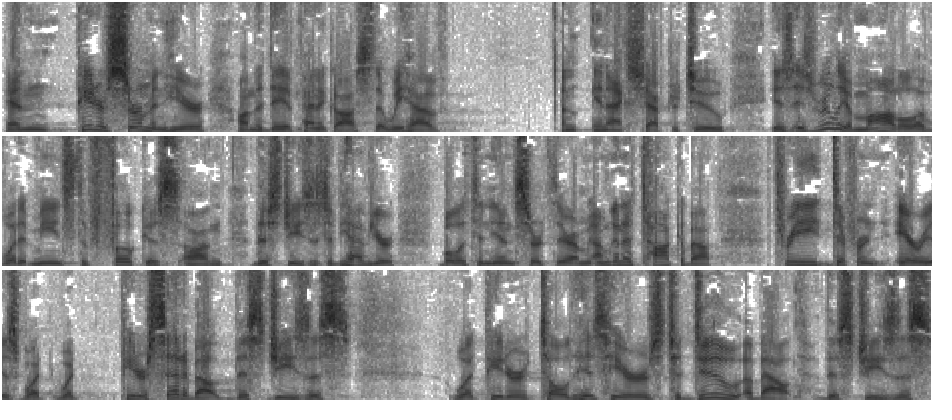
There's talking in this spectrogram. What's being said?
And Peter's sermon here on the day of Pentecost that we have in Acts chapter 2 is, is really a model of what it means to focus on this Jesus. If you have your bulletin insert there, I'm, I'm going to talk about three different areas. What, what Peter said about this Jesus, what Peter told his hearers to do about this Jesus,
